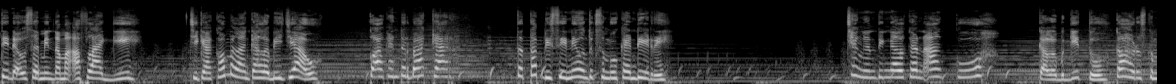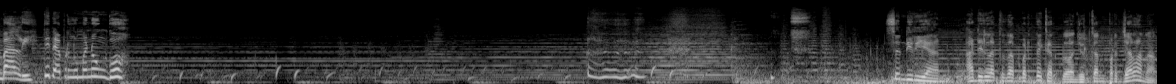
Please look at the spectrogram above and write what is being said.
Tidak usah minta maaf lagi. Jika kau melangkah lebih jauh, kau akan terbakar. Tetap di sini untuk sembuhkan diri. Jangan tinggalkan aku. Kalau begitu, kau harus kembali. Tidak perlu menunggu. Sendirian, Adela tetap bertekad melanjutkan perjalanan.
